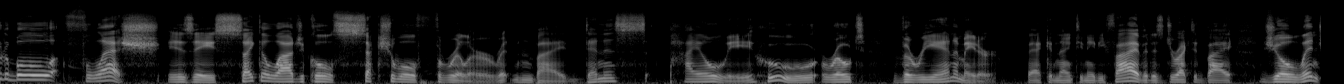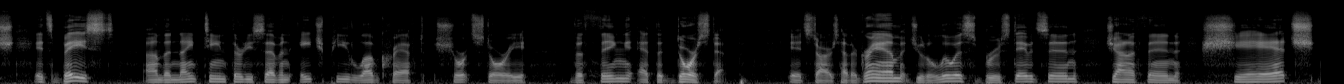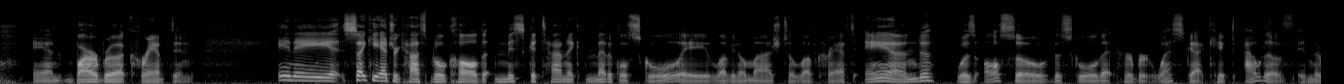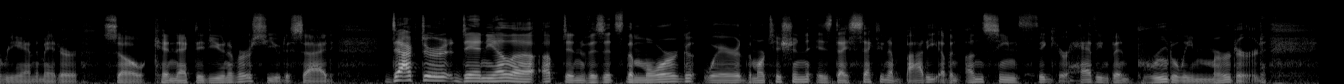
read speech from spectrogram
Suitable Flesh is a psychological sexual thriller written by Dennis Paoli, who wrote The Reanimator back in 1985. It is directed by Joe Lynch. It's based on the 1937 H.P. Lovecraft short story The Thing at the Doorstep. It stars Heather Graham, Judah Lewis, Bruce Davison, Jonathan Schaech, and Barbara Crampton. In a psychiatric hospital called Miskatonic Medical School, a loving homage to Lovecraft, and was also the school that Herbert West got kicked out of in The Reanimator. So, connected universe, you decide. Dr. Daniela Upton visits the morgue where the mortician is dissecting a body of an unseen figure having been brutally murdered.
